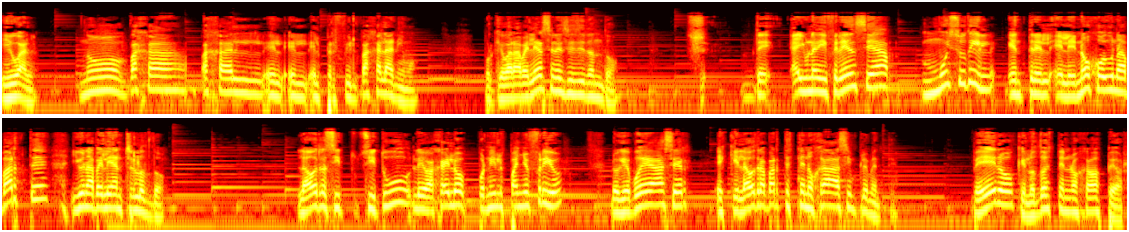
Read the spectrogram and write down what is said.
igual. No, baja, baja el, el perfil, baja el ánimo. Porque para pelear se necesitan dos. hay una diferencia muy sutil entre el, enojo de una parte y una pelea entre los dos. La otra, si, si tú le bajáis los, ponéis los paños fríos, lo que puede hacer es que la otra parte esté enojada simplemente. Pero que los dos estén enojados es peor.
